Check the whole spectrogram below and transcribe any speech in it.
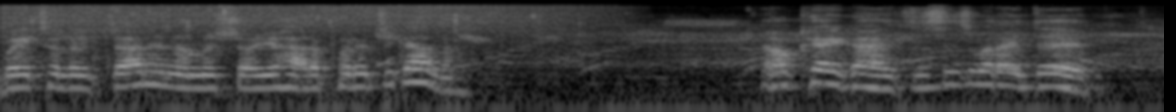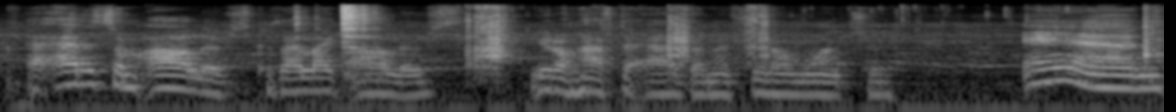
wait till it's done and I'm going to show you how to put it together. Okay guys, this is what I did. I added some olives because I like olives. You don't have to add them if you don't want to. And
